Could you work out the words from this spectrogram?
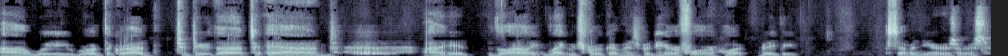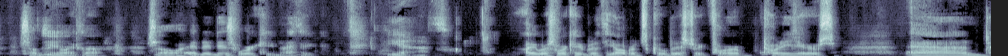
uh, we wrote the grant to do that, and uh, the language program has been here for what, maybe seven years or something Yeah. like that. So, and it is working, I think. Yes. I was working with the Auburn School District for 20 years, and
